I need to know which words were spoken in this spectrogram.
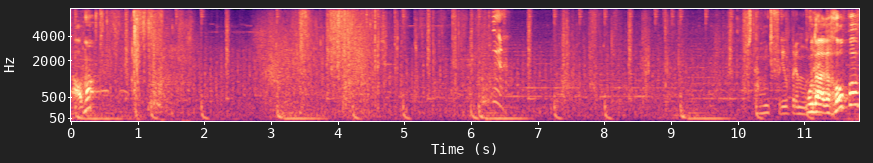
Calma. Está muito frio para mudar. Mudar de roupa.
